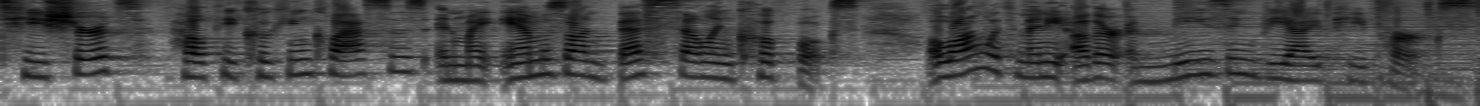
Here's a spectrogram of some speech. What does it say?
t shirts, healthy cooking classes, and my Amazon best selling cookbooks, along with many other amazing VIP perks.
